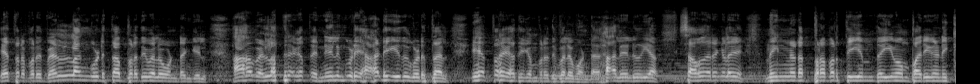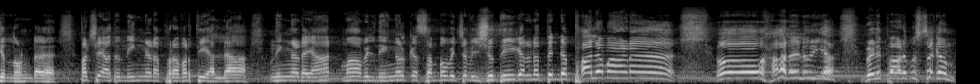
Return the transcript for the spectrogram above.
എത്ര പ്രതി വെള്ളം കൊടുത്ത പ്രതിഫലം ഉണ്ടെങ്കിൽ ആ വെള്ളത്തിനകത്ത് എന്നേലും കൂടി ആഡ് ചെയ്ത് കൊടുത്താൽ എത്രയധികം പ്രതിഫലമുണ്ട്? ഹാലലൂയ സഹോദരങ്ങളെ നിങ്ങളുടെ പ്രവൃത്തിയും ദൈവം പരിഗണിക്കുന്നുണ്ട്. പക്ഷേ അത് നിങ്ങളുടെ പ്രവൃത്തിയല്ല. നിങ്ങളുടെ ആത്മാവിൽ നിങ്ങൾക്ക് സംഭവിച്ച വിശുദ്ധീകരണത്തിന്റെ ഫലമാണ്. ഓ ഹാലലൂയ വെളിപ്പാട് പുസ്തകം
